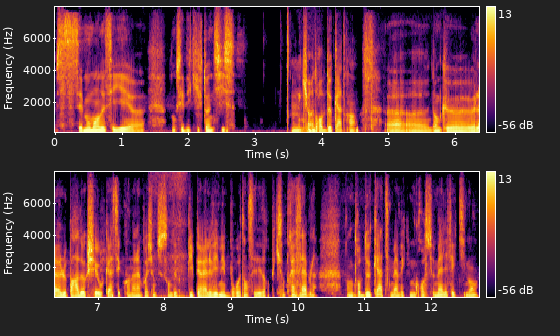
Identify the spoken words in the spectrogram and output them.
c'est le moment d'essayer, donc c'est des Clifton 6 Mm. qui ont un drop de 4. Hein. Euh, donc euh, le paradoxe chez Oka, c'est qu'on a l'impression que ce sont des drops hyper élevés, mais pour autant, c'est des drops qui sont très faibles. Donc drop de 4, mais avec une grosse semelle, effectivement,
